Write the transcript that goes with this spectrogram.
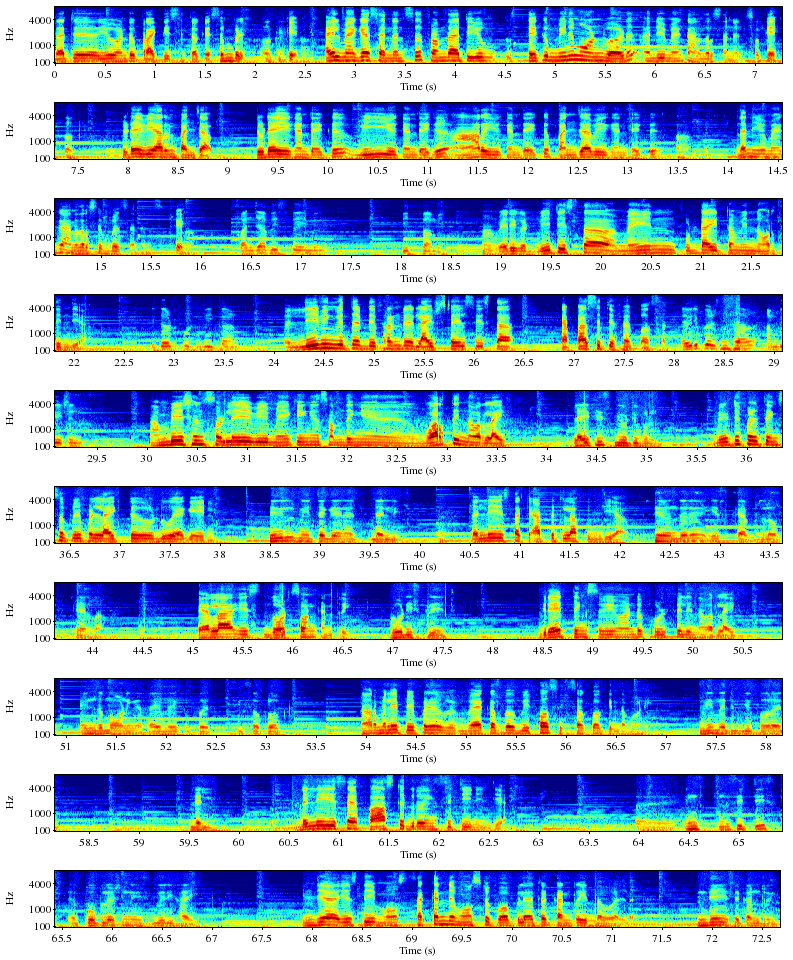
That uh, you want to practice it. Okay. Simple. Okay. I'll make a sentence. From that you take a minimum one word and you make another sentence. Okay. Today we are in Punjab. Today you can take we, you can take R, you can take Punjab, you can take. Uh-huh. Then you make another simple sentence. Okay. Uh-huh. Punjab is famous wheat farming. Uh, very good. Wheat is the main food item in North India. Without food we can't. Living with the different lifestyles is the capacity of a person. Every person have ambitions. Ambitions only we making something worth in our life. Life is beautiful. Beautiful things people like to do again. We will meet again at Delhi. Delhi is the capital of India. Tirundur is capital of Kerala. Kerala is God's own country. God is great. Great things we want to fulfill in our life. In the morning I wake up at 6 o'clock. Normally people wake up before 6 o'clock in the morning. We met before at Delhi. Delhi is a fast growing city in India. Uh, in, in, the cities, uh, population is very high. India is the most second most populated country in the world. India is a country.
